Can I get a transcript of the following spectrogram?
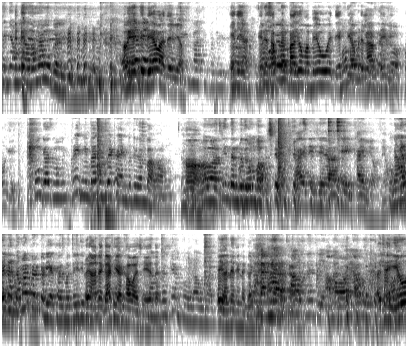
જગ્યા બેહો તમે શું કરી હવે બેહવા દેવી આમ. એને એને સપના બાજુમાં બે હોય તો એકદી આપણે લાભ દેવી. શું કે? શું કહેશ મમ્મી? ફ્રીજની બાજુ બેઠો એને બધું અંબાવાનું હા. હા ચિંતન બધું અંબાવ છે. ખાઈ ને જે આ છે એ ખાઈ લેવાનું. એમાં ના રે ના તમારે કડકડિયા ખાસમાં જયદીપ એ આને ગાંઠિયા ખાવા છે એ તને. કેમ ખવડાવું એ અને તેને ગાંઠિયા. ખાવું. નથી અચ્છા એવો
